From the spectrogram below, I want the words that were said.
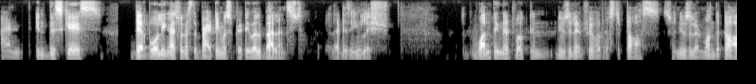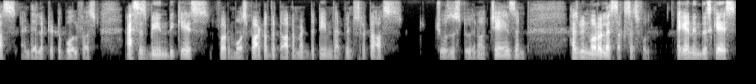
and in this case, their bowling as well as the batting was pretty well balanced. That is English one thing that worked in New Zealand favor was the toss. So New Zealand won the toss and they elected to bowl first. As has been the case for most part of the tournament, the team that wins the toss chooses to, you know, chase and has been more or less successful. Again, in this case,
